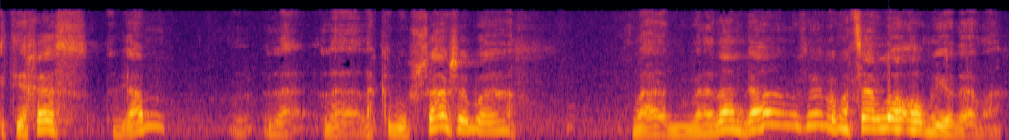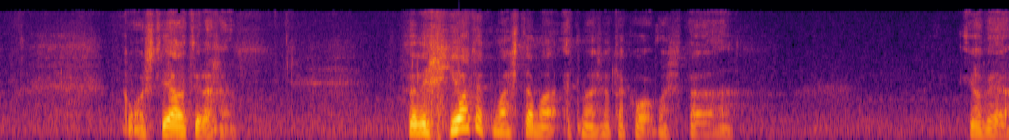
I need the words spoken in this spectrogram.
התייחס גם לקדושה שבה, בן אדם גם זה במצב לא מי יודע מה, כמו שתיארתי לכם. זה לחיות את מה שאתה, את מה שאתה, מה שאתה יודע.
